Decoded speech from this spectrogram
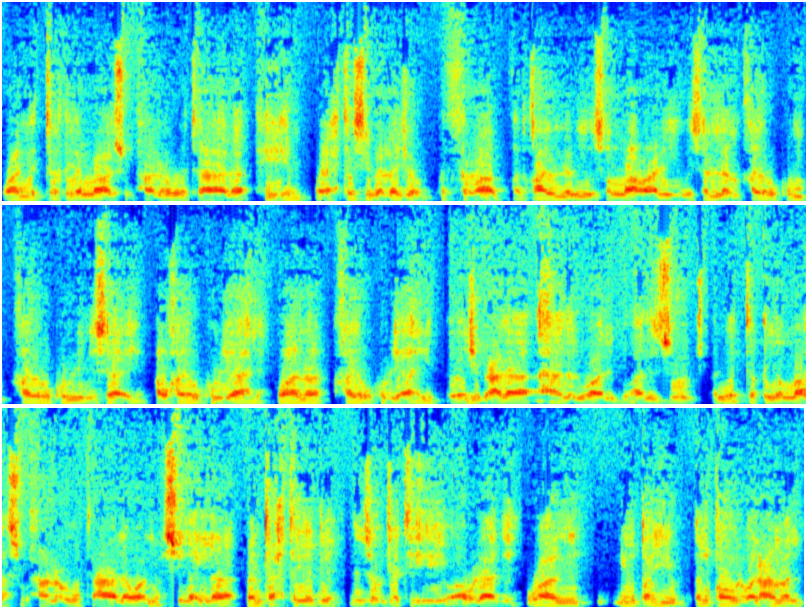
وأن يتقي الله سبحانه وتعالى فيهم ويحتسب الأجر والثواب. قد قال النبي صلى الله عليه وسلم خيركم خيركم لنسائهم أو خيركم لأهله وأنا خيركم لأهلي. ويجب على هذا الوالد وهذا الزوج أن يتقي الله سبحانه وتعالى وأن يحسن إلى من تحت يده من زوجته وأولاده وأن يطيب القول والعمل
